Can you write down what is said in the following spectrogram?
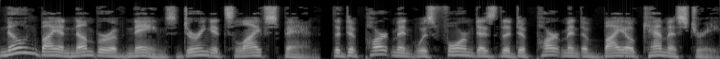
Known by a number of names during its lifespan, the department was formed as the Department of Biochemistry,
